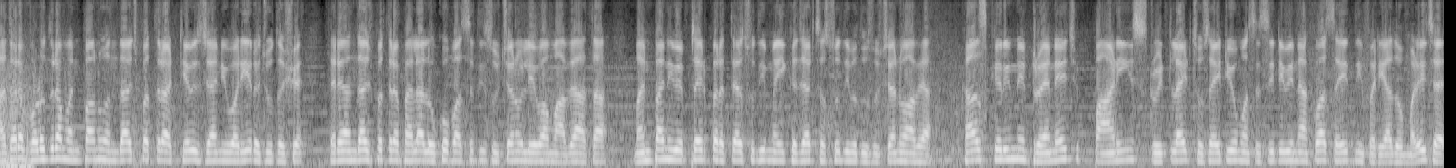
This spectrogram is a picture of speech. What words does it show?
આ તરફ વડોદરા મનપાનું અંદાજપત્ર અઠ્યાવીસ જાન્યુઆરીએ રજૂ થશે. ત્યારે અંદાજપત્ર પહેલા લોકો પાસેથી સૂચનો લેવામાં આવ્યા હતા. મનપાની વેબસાઇટ પર અત્યાર સુધીમાં એક હજાર છસોથી વધુ સૂચનો આવ્યા. ખાસ કરીને ડ્રેનેજ, પાણી સ્ટ્રીટ લાઇટ સોસાયટીઓમાં સીસીટીવી નાખવા સહિતની ફરિયાદો મળી છે.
